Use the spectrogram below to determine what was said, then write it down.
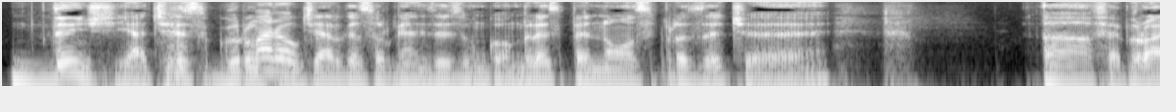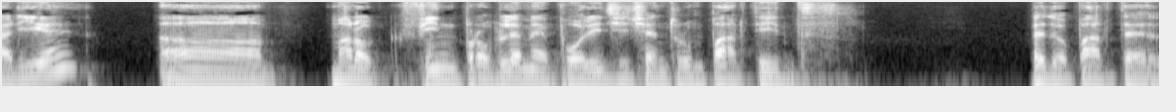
dânsi, acest grup mă rog. încearcă să organizeze un congres pe 19 uh, februarie. Uh, mă rog, fiind probleme politice într-un partid, pe de o parte,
